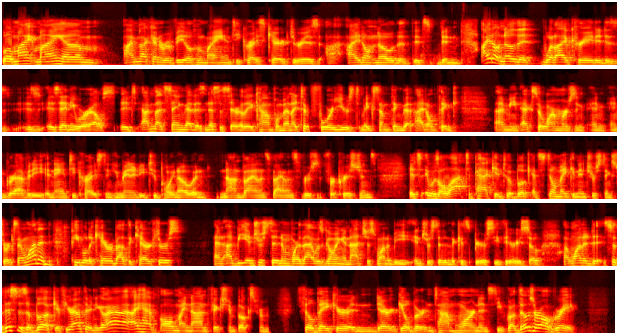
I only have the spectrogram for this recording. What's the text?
Well, my my um I'm not going to reveal who my Antichrist character is. I, I, don't know that it's been. I don't know that what I've created is is is anywhere else. It's. I'm not saying that as necessarily a compliment. I took four years to make something that I don't think I mean, exo and, and, and gravity and Antichrist and humanity 2.0 and nonviolence, violence versus, for Christians. It's it was a lot to pack into a book and still make an interesting story because I wanted people to care about the characters and I'd be interested in where that was going and not just want to be interested in the conspiracy theory. So I wanted to. So this is a book. If you're out there and you go, ah, I have all my nonfiction books from Phil Baker and Derek Gilbert and Tom Horn and Steve. Those are all great.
